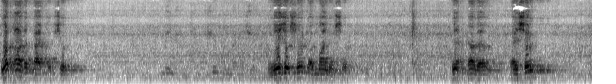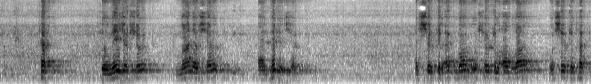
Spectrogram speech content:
What are the types of shirk? Major shirk and minor shirk. هذا الشرك خفي So major shirk, minor shirk, and hidden shirk. الشرك الأكبر والشرك الأصغر والشرك الخفي.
